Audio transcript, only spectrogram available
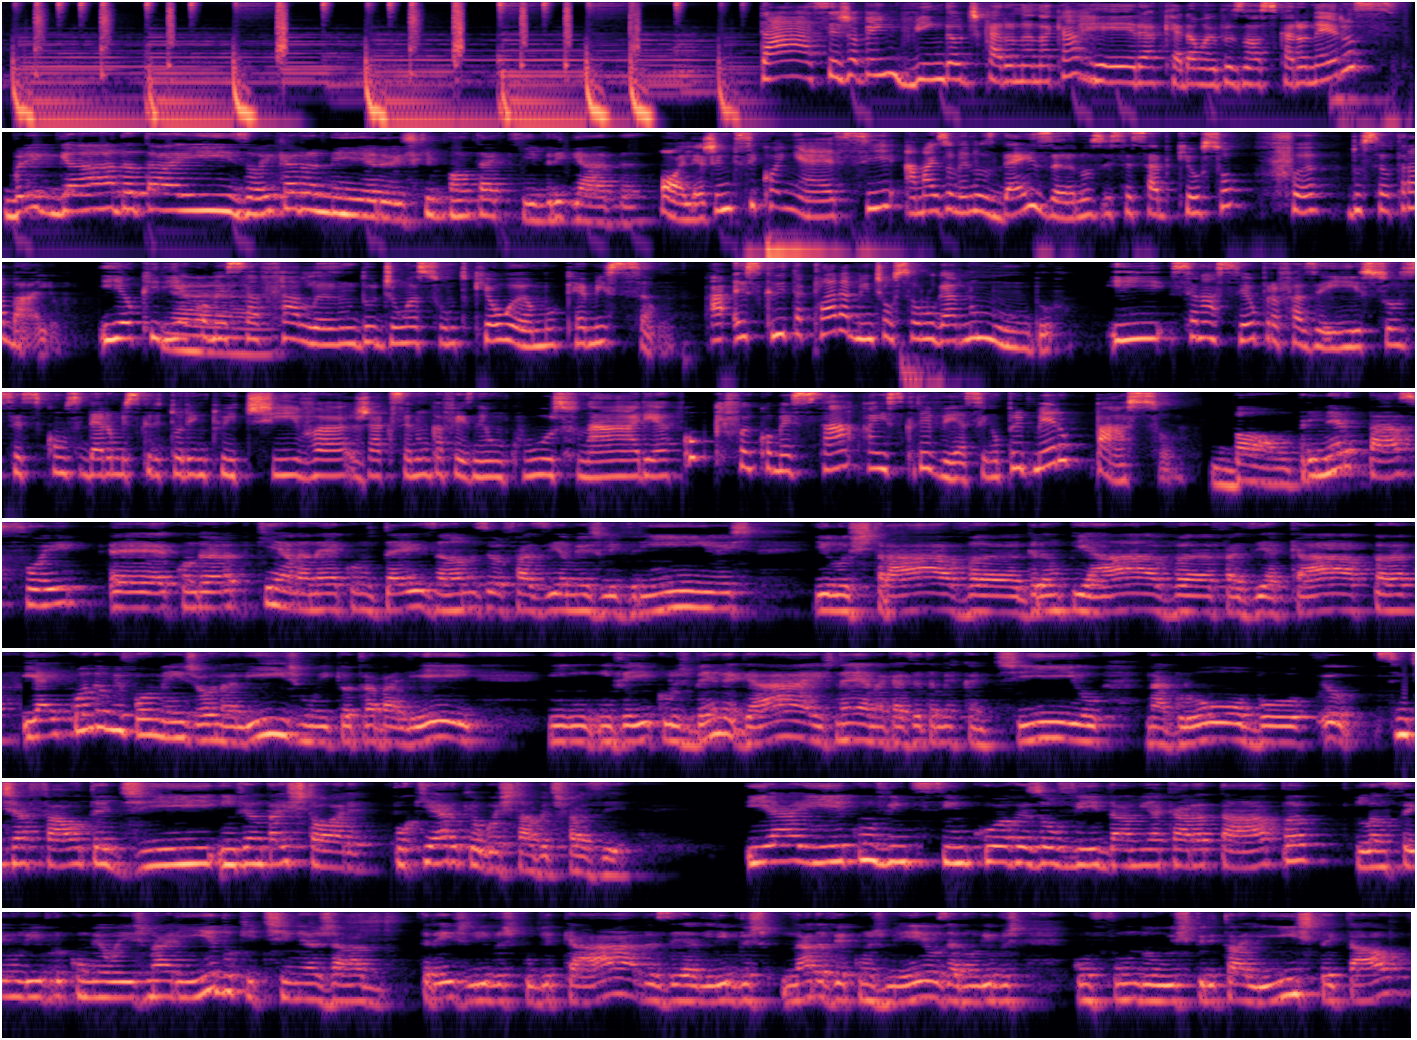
Tá, seja bem-vinda ao De Carona na Carreira. Quer dar um oi pros nossos caroneiros? Obrigada, Thaís. Oi, caroneiros. Que bom estar tá aqui. Obrigada. Olha, a gente se conhece há mais ou menos 10 anos e você sabe que eu sou fã do seu trabalho. E eu queria ah. começar falando de um assunto que eu amo, que é missão. A escrita claramente é o seu lugar no mundo. E você nasceu para fazer isso? Você se considera uma escritora intuitiva, já que você nunca fez nenhum curso na área? Como que foi começar a escrever? Assim, o primeiro passo? Bom, o primeiro passo foi é, quando eu era pequena, né? Com 10 anos eu fazia meus livrinhos ilustrava, grampeava, fazia capa. E aí, quando eu me formei em jornalismo e que eu trabalhei em, em, veículos bem legais, né? Na Gazeta Mercantil, na Globo. Eu sentia falta de inventar história, porque era o que eu gostava de fazer. E aí, com 25, eu resolvi dar minha cara a tapa. Lancei um livro com meu ex-marido, que tinha já três livros publicados, eram livros nada a ver com os meus, eram livros com fundo espiritualista e tal.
